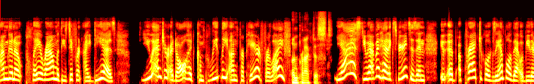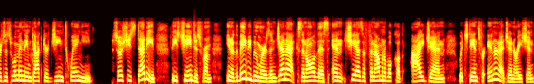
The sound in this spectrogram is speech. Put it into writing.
I'm going to play around with these different ideas. You enter adulthood completely unprepared for life. Unpracticed. Yes, you haven't had experiences. And a, a practical example of that would be there's this woman named Dr. Jean Twenge. So she studied these changes from, you know, the baby boomers and Gen X and all of this. And she has a phenomenal book called iGen, which stands for Internet Generation.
